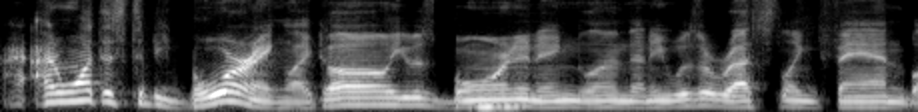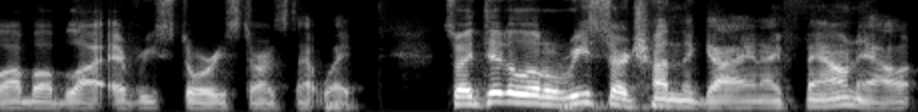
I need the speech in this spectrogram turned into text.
I, I don't want this to be boring. Like, oh, he was born in England and he was a wrestling fan, blah, blah, blah. Every story starts that way. So I did a little research on the guy and I found out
